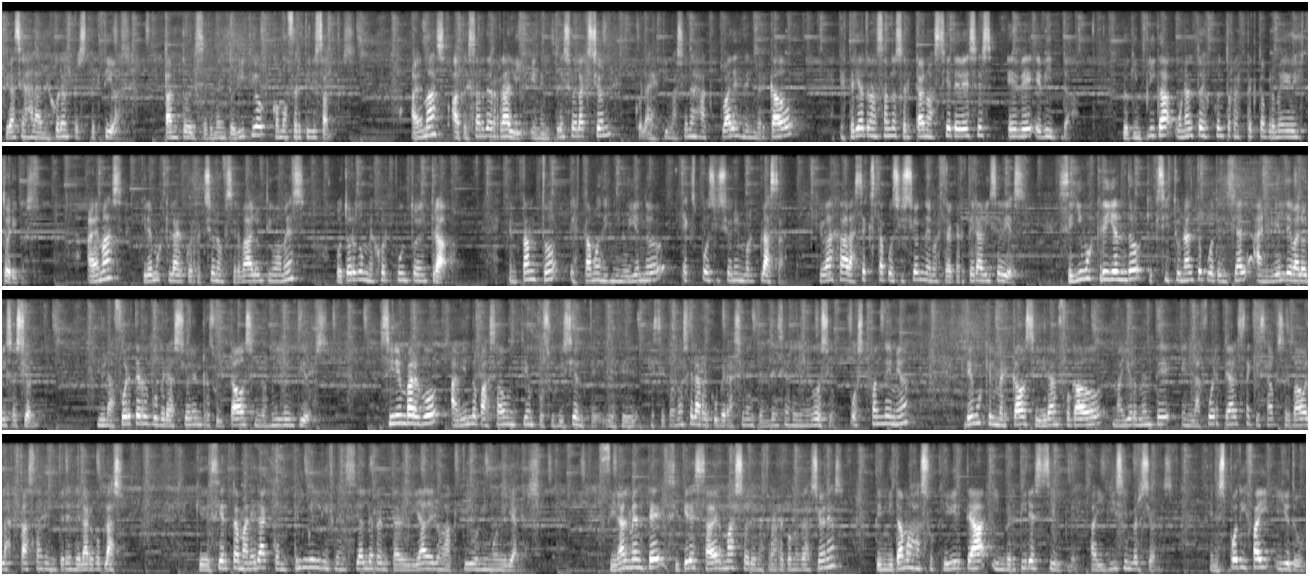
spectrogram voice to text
gracias a la mejora en perspectivas, tanto del segmento litio como fertilizantes. Además, a pesar del rally en el precio de la acción, con las estimaciones actuales del mercado, estaría transando cercano a 7 veces EV-EBITDA, lo que implica un alto descuento respecto a promedios históricos. Además, creemos que la corrección observada el último mes otorga un mejor punto de entrada. En tanto, estamos disminuyendo exposición en Molplaza, que baja a la sexta posición de nuestra cartera Vice 10. Seguimos creyendo que existe un alto potencial a nivel de valorización, y una fuerte recuperación en resultados en 2022. Sin embargo, habiendo pasado un tiempo suficiente desde que se conoce la recuperación en tendencias del negocio post pandemia, creemos que el mercado seguirá enfocado mayormente en la fuerte alza que se ha observado en las tasas de interés de largo plazo, que de cierta manera comprime el diferencial de rentabilidad de los activos inmobiliarios. Finalmente, si quieres saber más sobre nuestras recomendaciones, te invitamos a suscribirte a Invertir es Simple, Ibiza Inversiones en Spotify y YouTube.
